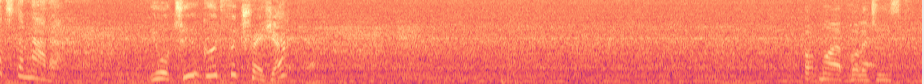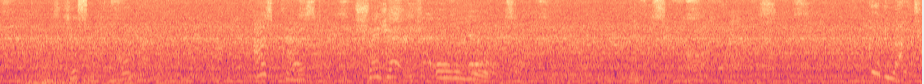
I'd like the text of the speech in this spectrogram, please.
What's the matter? You're too good for treasure? Oh, my apologies. It's just not your. As promised, the treasure is all yours. Good luck to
